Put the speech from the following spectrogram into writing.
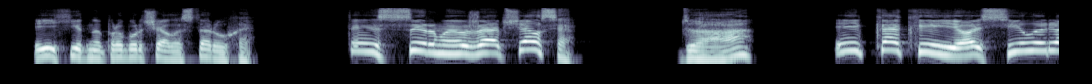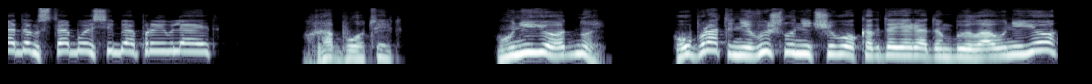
— ехидно пробурчала старуха. «Ты с Сырмой уже общался?» «Да». «И как ее сила рядом с тобой себя проявляет?» «Работает. У нее одной. У брата не вышло ничего, когда я рядом был, а у нее...»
